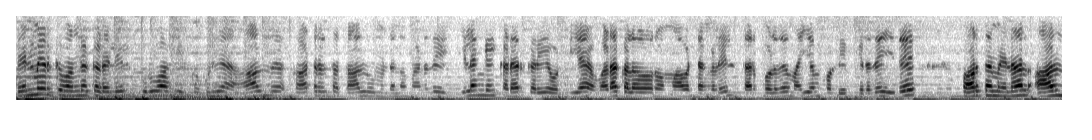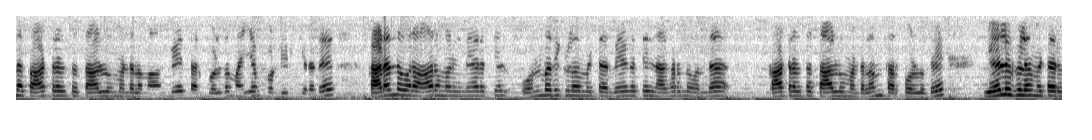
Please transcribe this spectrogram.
தென்மேற்கு வங்கக்கடலில் உருவாகி இருக்கக்கூடிய ஆழ்ந்த காற்றழுத்த தாழ்வு மண்டலமானது இலங்கை கடற்கரையை ஒட்டிய வடகலோரம் மாவட்டங்களில் தற்பொழுது மையம் கொண்டிருக்கிறது. இது பார்த்தமேனால் ஆழ்ந்த காற்றழுத்த தாழ்வு மண்டலமாகவே தற்பொழுது மையம் கொண்டிருக்கிறது. கடந்த ஒரு ஆறு மணி நேரத்தில் ஒன்பது கிலோமீட்டர் வேகத்தில் நகர்ந்து வந்த காற்றழுத்த தாழ்வு மண்டலம் தற்பொழுது ஏழு கிலோமீட்டர்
